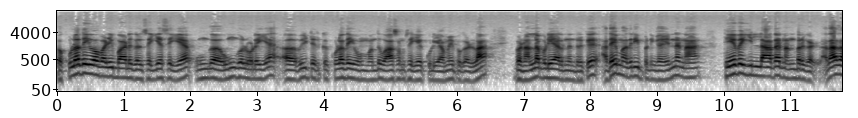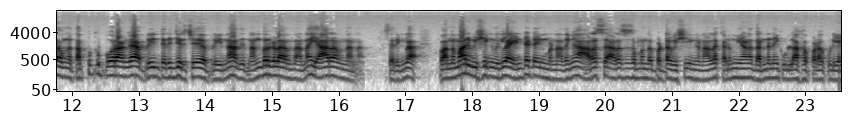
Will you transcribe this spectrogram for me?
இப்போ குலதெய்வ வழிபாடுகள் செய்ய செய்ய உங்கள் உங்களுடைய வீட்டிற்கு குலதெய்வம் வந்து வாசம் செய்யக்கூடிய அமைப்புகள்லாம் இப்போ நல்லபடியாக இருந்துட்டுருக்கு. அதே மாதிரி இப்போ நீங்கள் என்னென்னா தேவையில்லாத நண்பர்கள் அதாவது அவங்க தப்புக்கு போகிறாங்க அப்படின்னு தெரிஞ்சிருச்சு அப்படின்னா அது நண்பர்களாக இருந்தான்னா யாராக இருந்தானா சரிங்களா? இப்போ அந்த மாதிரி விஷயங்களுக்கெல்லாம் என்டர்டெயின் பண்ணாதீங்க. அரசு அரசு சம்மந்தப்பட்ட விஷயங்களால கடுமையான தண்டனைக்கு உள்ளாகப்படக்கூடிய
